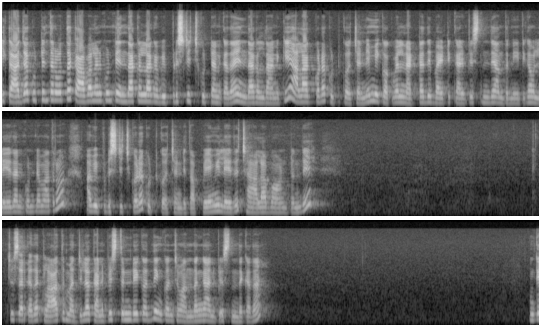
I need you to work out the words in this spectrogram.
ఈ కాజా కుట్టిన తర్వాత కావాలనుకుంటే ఇందాకలాగా విప్పుడు స్టిచ్ కుట్టాను కదా ఇందాకల దానికి. అలా కూడా కుట్టుకోవచ్చండి. మీకు ఒకవేళ నట్ అది బయటికి కనిపిస్తుంది అంత నీట్గా లేదనుకుంటే మాత్రం ఆ విప్పుడు స్టిచ్ కూడా కుట్టుకోవచ్చండి. తప్పేమీ లేదు చాలా బాగుంటుంది. చూసారు కదా క్లాత్ మధ్యలో కనిపిస్తుండే కొద్దీ ఇంకొంచెం అందంగా అనిపిస్తుంది కదా. ఇంకా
